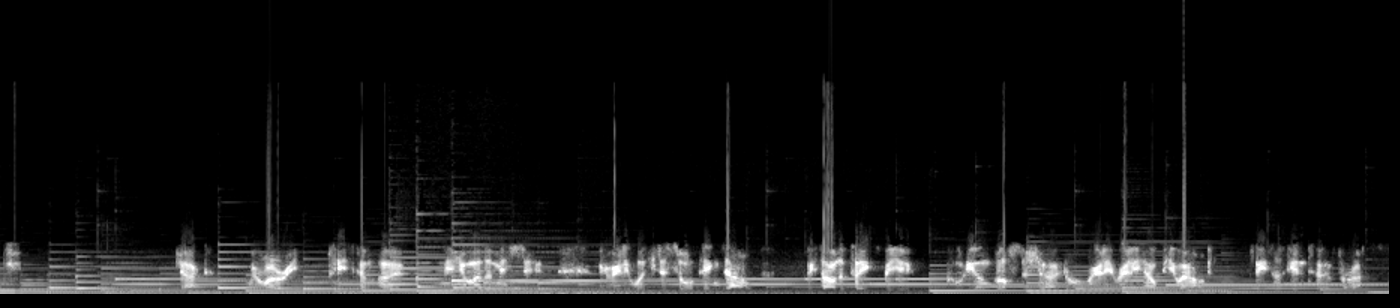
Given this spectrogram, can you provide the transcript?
Message. Jack, we're worried. Please come home. Me and your mother miss you. We really want you to sort things out. We found a place for you called Young Gloucestershire. It will really, really help you out. Please look into it for us.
